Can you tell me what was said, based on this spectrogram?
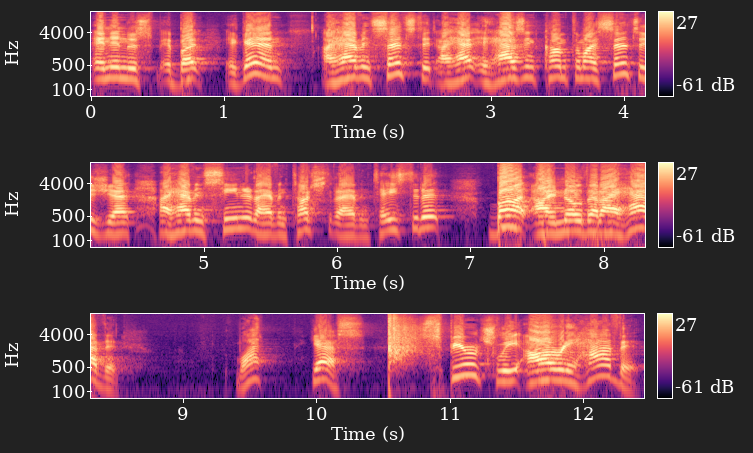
And in this, but again, I haven't sensed it. I ha- it hasn't come to my senses yet. I haven't seen it. I haven't touched it. I haven't tasted it. But I know that I have it. What? Yes. Spiritually, I already have it.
